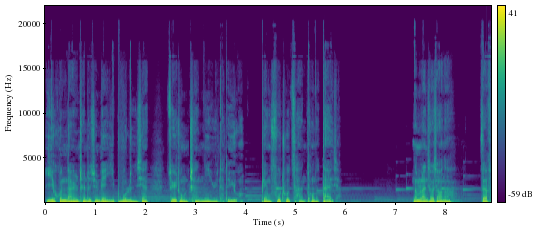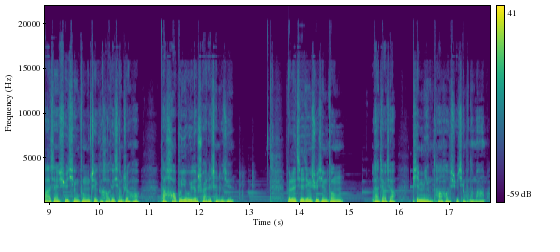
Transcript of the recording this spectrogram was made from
已婚男人陈志军便一步步沦陷，最终沉溺于他的欲望，并付出惨痛的代价。那么蓝巧巧呢？在发现徐清风这个好对象之后，她毫不犹豫地甩了陈志军。为了接近徐清风，蓝巧巧拼命讨好徐清风的妈妈。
